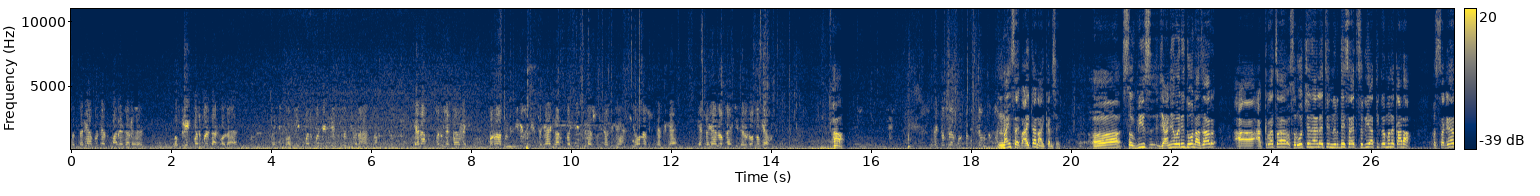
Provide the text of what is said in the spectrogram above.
पण तरी आपण त्यात मागे काढत पब्लिक पर्पज दाखवला. म्हणजे पब्लिक पर्पज जे सुरक्षित राहत त्याला आपण करू शकणार नाही. म्हणून आपण किती केलं की सगळ्या ग्रामपंचायतीला सूचना दिल्या किंवा सूचना दिल्या. त्या सगळ्या लोकांची घ्यावं. मुद्दा मुख्य मुद्दा नाही साहेब ऐका ना ऐका ना साहेब. सव्वीस जानेवारी दोन हजार अकराचा सर्वोच्च न्यायालयाचे निर्देश आहेत सगळी अतिक्रमणं काढा. सगळ्यात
